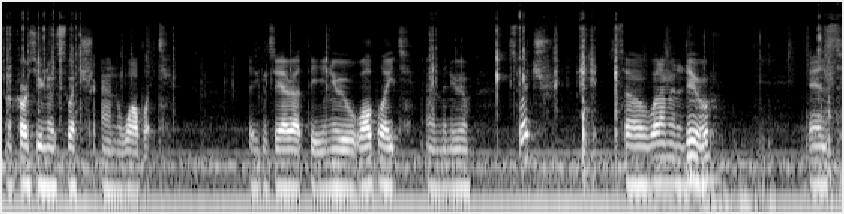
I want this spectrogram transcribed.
And of course your new switch and wall plate. As you can see, I got the new wall plate and the new switch. So what I'm gonna do is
